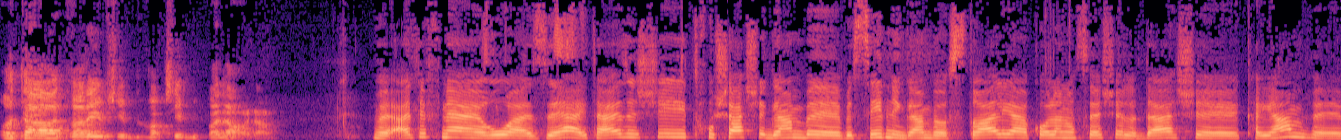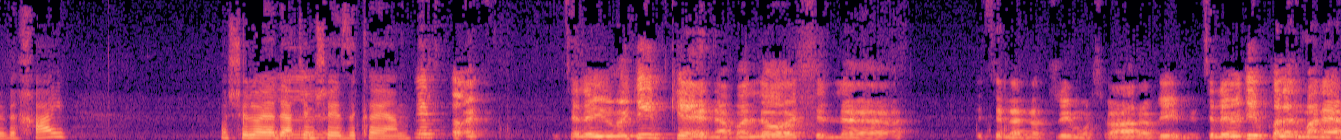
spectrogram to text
אותם דברים שהם מבקשים מכל העולם. ועד לפני האירוע הזה הייתה איזושהי תחושה שגם בסידני, גם באוסטרליה, כל הנושא של הדאעש אה, קיים וחי? או שלא ידעתם אה, שזה קיים? אצל היהודים כן, אבל לא אצל אצל הנוצרים או הערבים. אצל היהודים כל הזמן היה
